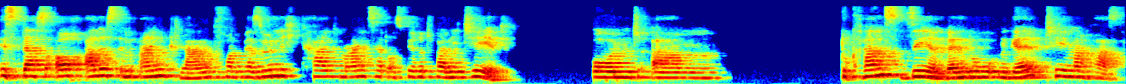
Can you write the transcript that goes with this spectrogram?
Ist das auch alles im Einklang von Persönlichkeit, Mindset und Spiritualität? Und ähm, du kannst sehen, wenn du ein Geldthema hast,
